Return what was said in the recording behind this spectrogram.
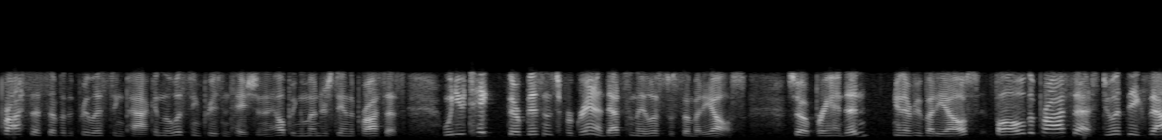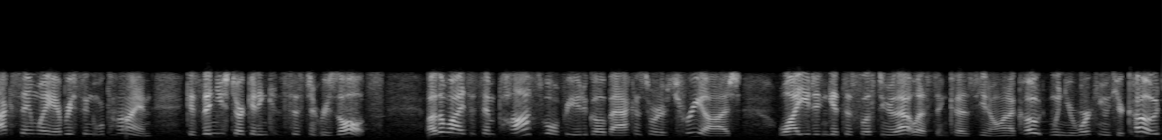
process of the pre-listing pack and the listing presentation and helping them understand the process. When you take their business for granted, that's when they list with somebody else. So Brandon and everybody else, follow the process. Do it the exact same way every single time because then you start getting consistent results. Otherwise, it's impossible for you to go back and sort of triage why you didn't get this listing or that listing because, you know, on a coach when you're working with your coach,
